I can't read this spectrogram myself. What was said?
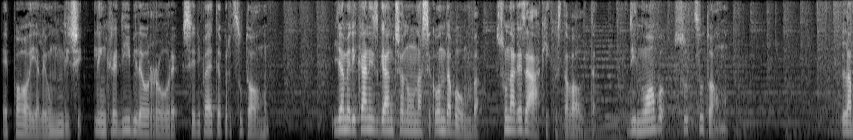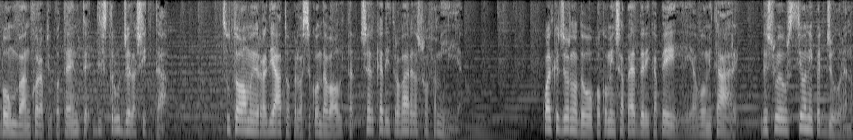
E poi alle 11 l'incredibile orrore si ripete per Tsutomu. Gli americani sganciano una seconda bomba, su Nagasaki questa volta, di nuovo su Tsutomu. La bomba ancora più potente distrugge la città Tsutomo, irradiato per la seconda volta, cerca di trovare la sua famiglia. Qualche giorno dopo comincia a perdere i capelli, a vomitare. Le sue ustioni peggiorano,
